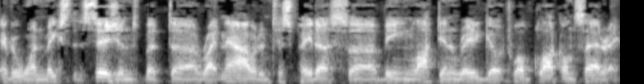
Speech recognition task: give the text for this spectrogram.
everyone makes the decisions. But uh, right now, I would anticipate us uh, being locked in and ready to go at 12 o'clock on Saturday.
